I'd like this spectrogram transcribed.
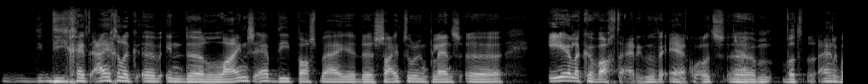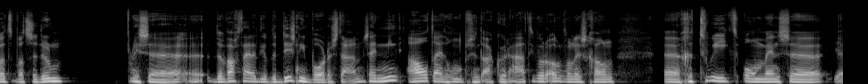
die, die, geeft eigenlijk uh, in de Lines app, die past bij de site Touring Plans, eerlijke wachttijden. Ik doe weer air quotes. Ja. Um, wat, eigenlijk wat, wat ze doen, is uh, de wachttijden die op de Disney-borden staan, zijn niet altijd 100% accuraat. Die worden ook wel eens gewoon eh, getweakt om mensen eh,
